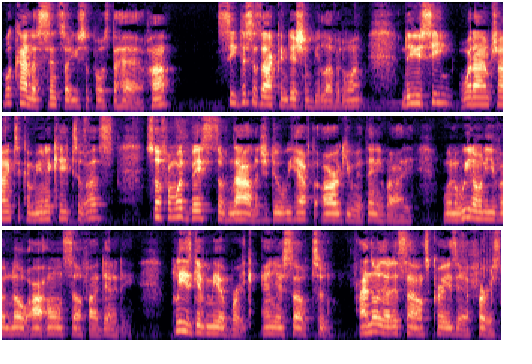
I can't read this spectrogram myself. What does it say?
What kind of sense are you supposed to have, huh? See, this is our condition, beloved one. Do you see what I am trying to communicate to us? So, from what basis of knowledge do we have to argue with anybody when we don't even know our own self identity? Please give me a break, and yourself too. I know that it sounds crazy at first,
